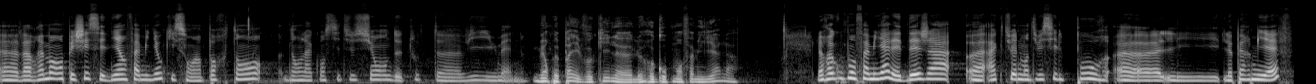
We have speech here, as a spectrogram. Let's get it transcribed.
euh, va vraiment empêcher ces liens familiaux qui sont importants dans la constitution de toute euh, vie humaine. Mais on ne peut pas évoquer le, regroupement familial? Le regroupement familial est déjà euh, actuellement difficile pour le permis F.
